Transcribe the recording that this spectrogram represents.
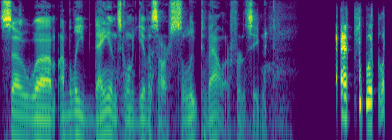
So um, I believe Dan's going to give us our salute to valor for this evening. Absolutely.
